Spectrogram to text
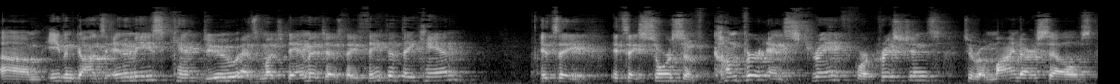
um, even God's enemies can't do as much damage as they think that they can. It's a, it's a source of comfort and strength for Christians to remind ourselves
